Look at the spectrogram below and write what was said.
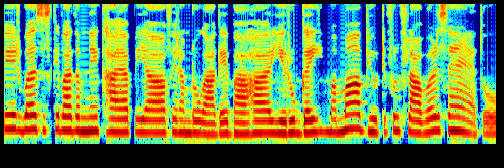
फिर बस इसके बाद हमने खाया पिया, फिर हम लोग आ गए बाहर, ये रुक गई। मम्मा ब्यूटीफुल फ्लावर्स हैं। तो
